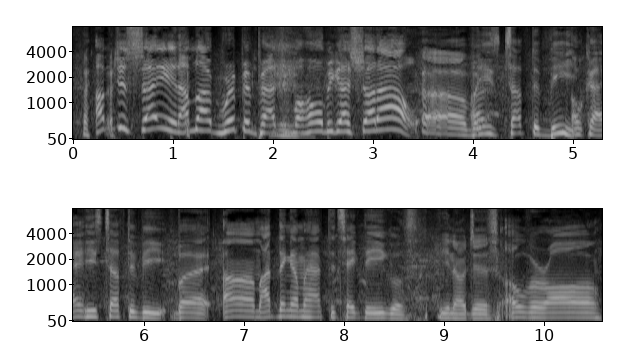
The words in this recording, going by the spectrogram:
I'm just saying. I'm not ripping Patrick Mahomes. He got shut out. Oh, but he's tough to beat. Okay. He's tough to beat. But um, I think I'm gonna have to take the Eagles. You know, just overall.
